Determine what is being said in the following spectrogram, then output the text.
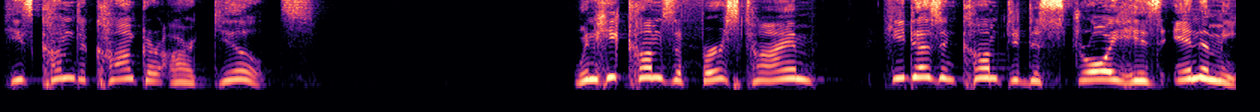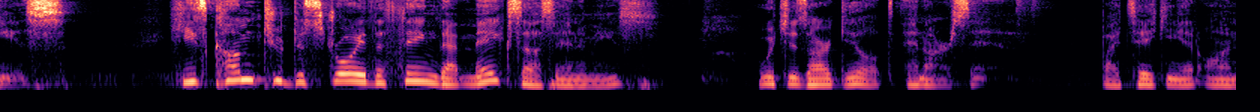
He's come to conquer our guilt. When he comes the first time, he doesn't come to destroy his enemies. He's come to destroy the thing that makes us enemies, which is our guilt and our sin, by taking it on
